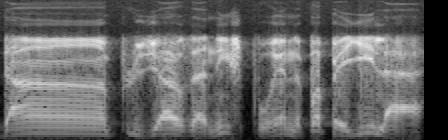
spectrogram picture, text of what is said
dans plusieurs années, je pourrais ne pas payer la,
